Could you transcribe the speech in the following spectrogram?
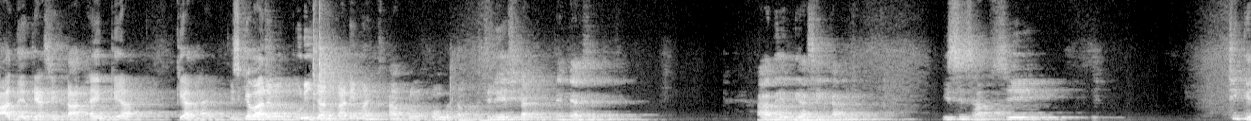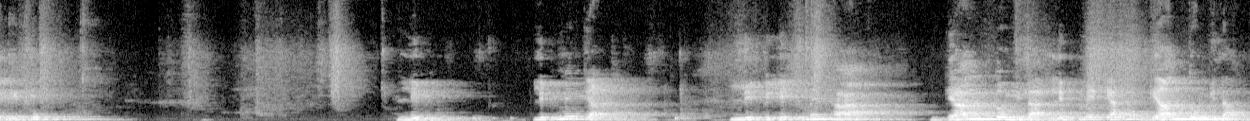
आद ऐतिहासिक काल है क्या क्या है, इसके बारे में पूरी जानकारी मैं आप लोगों को बताऊँगा। चलिए स्टार्ट करते हैं आदि ऐतिहासिक काल। इस हिसाब से, ठीक है, देखिए। लिपि। लिपि में क्या था? लिपि लिपि में था, ज्ञान तो मिला। लिप में क्या है? ज्ञान तो मिला।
